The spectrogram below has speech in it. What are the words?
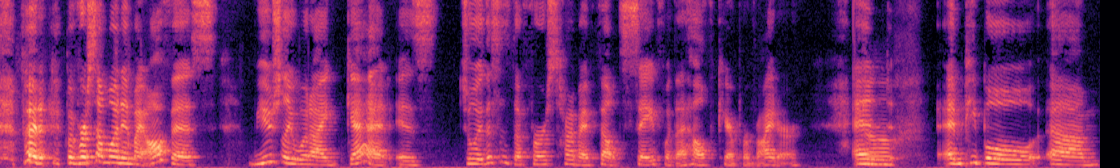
but but for someone in my office, usually what I get is, Julie, this is the first time I felt safe with a healthcare provider, and oh. and people, um,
